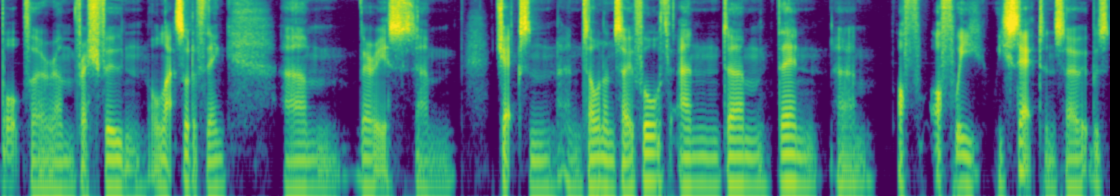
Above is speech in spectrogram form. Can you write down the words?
bought for um, fresh food and all that sort of thing. um, various um, checks and, and so on and so forth, and um, then um, off off we, we set, and so it was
